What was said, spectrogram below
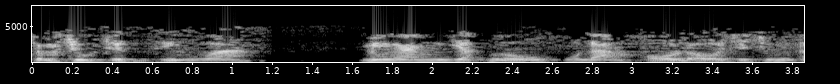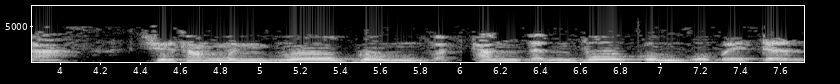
trong chu trình tiến hóa, miếng ăn giấc ngủ cũng đang hộ độ cho chúng ta sự thông minh vô cùng và thanh tịnh vô cùng của bề trên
